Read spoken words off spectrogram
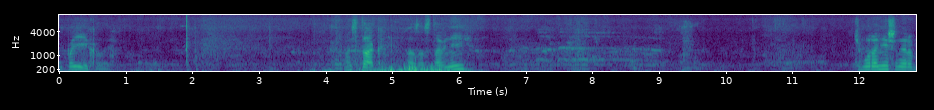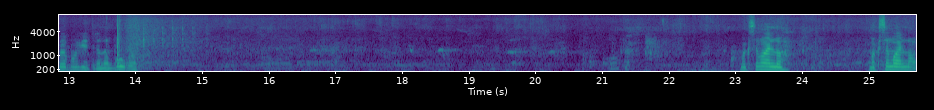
І поїхали. Ось так на заставній. Чому раніше не робив, бо вітряно було. Максимально максимально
